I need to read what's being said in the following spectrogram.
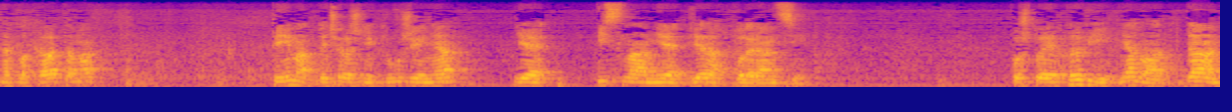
na plakatama, tema večerašnjeg druženja je Islam je vjera tolerancije. Pošto je prvi januar dan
